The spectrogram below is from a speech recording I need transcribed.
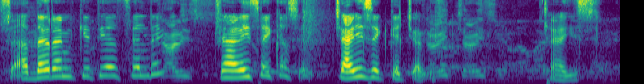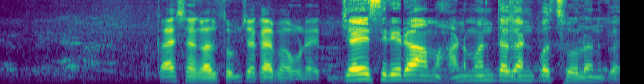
साधारण किती असेल रे? चाळीस. एक असेल. चाळीस एक चाळीस चाळीस. काय सांगाल तुमच्या काय भावना आहेत? जय श्रीराम हनुमंत गणपत सोलनकर.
